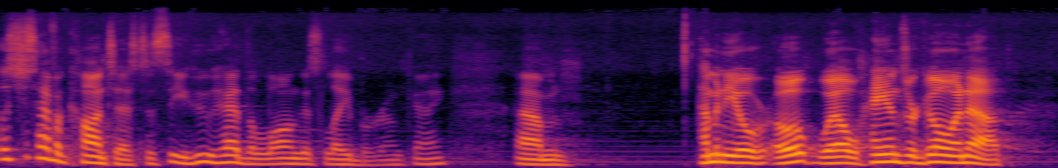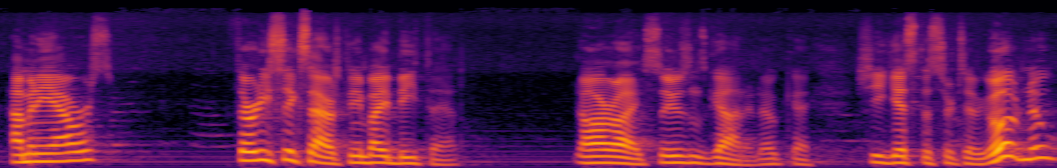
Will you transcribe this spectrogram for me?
let's just have a contest to see who had the longest labor, okay? Um, how many over? Oh, well, hands are going up. How many hours? 36 hours. Can anybody beat that? All right, Susan's got it. Okay. She gets the certificate. Oh, no.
